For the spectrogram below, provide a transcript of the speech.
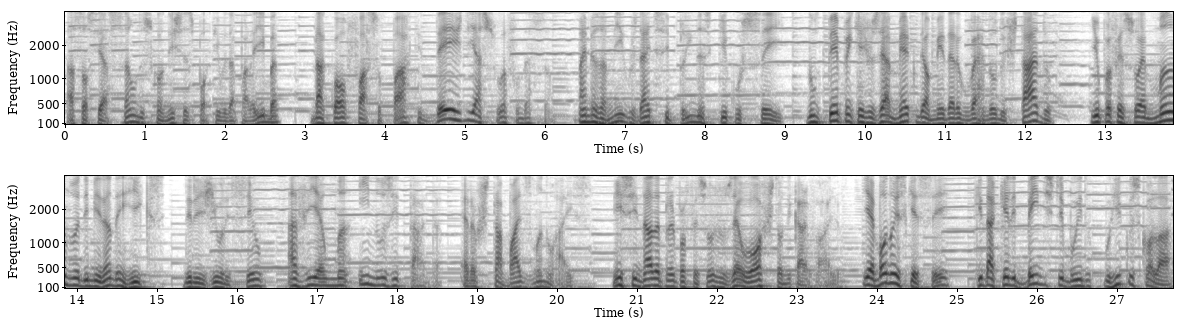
Associação dos Cronistas Esportivos da Paraíba, da qual faço parte desde a sua fundação. Mas, meus amigos, das disciplinas que cursei num tempo em que José Américo de Almeida era governador do estado e o professor Emmanuel de Miranda Henriques dirigiu o liceu, havia uma inusitada. Eram os trabalhos manuais, ensinada pelo professor José Washington de Carvalho. E é bom não esquecer que daquele bem distribuído currículo escolar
